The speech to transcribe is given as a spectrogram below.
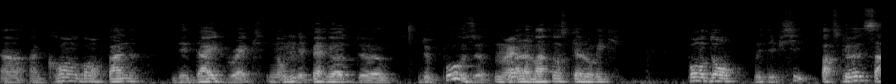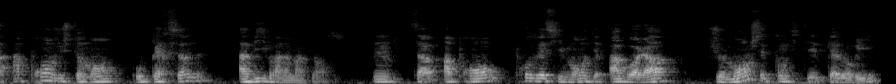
un- un grand grand fan des diet breaks, donc Mhm. des périodes de, de pause Ouais. à la maintenance calorique pendant le déficit, parce que ça apprend justement aux personnes à vivre à la maintenance. Mhm. Ça apprend progressivement à dire, ah voilà, je mange cette quantité de calories,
